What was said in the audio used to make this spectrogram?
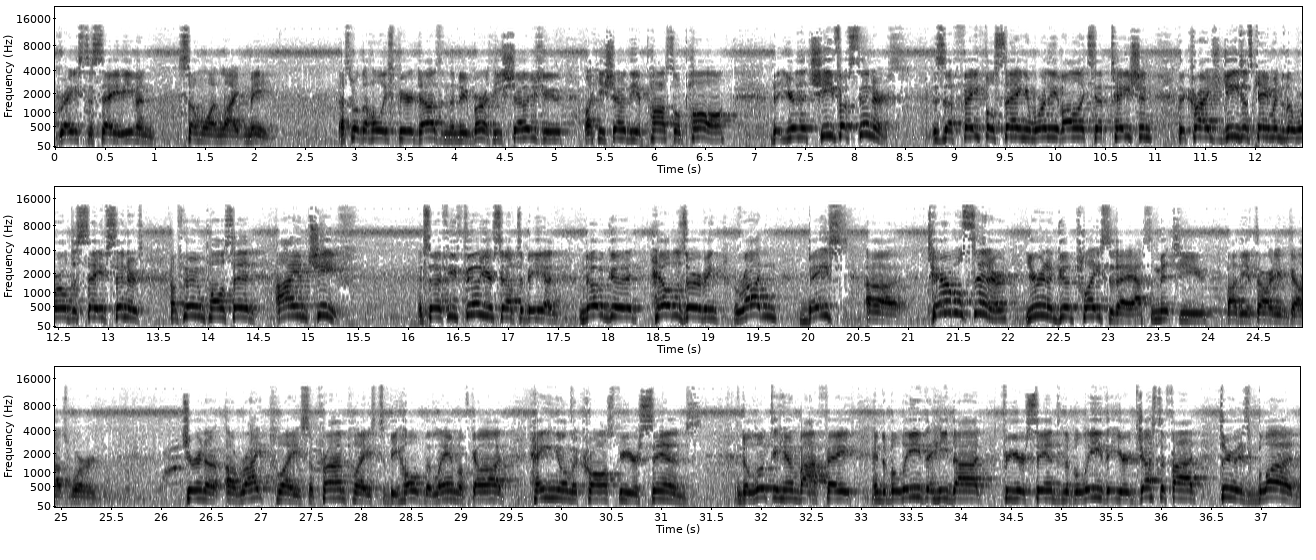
grace to save even someone like me. That's what the Holy Spirit does in the new birth. He shows you, like He showed the Apostle Paul, that you're the chief of sinners. This is a faithful saying and worthy of all acceptation that Christ Jesus came into the world to save sinners, of whom Paul said, I am chief. And so, if you feel yourself to be a no good, hell deserving, rotten, base, uh, terrible sinner, you're in a good place today. I submit to you by the authority of God's Word. You're in a, a right place, a prime place to behold the Lamb of God hanging on the cross for your sins and to look to Him by faith, and to believe that He died for your sins, and to believe that you're justified through His blood,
